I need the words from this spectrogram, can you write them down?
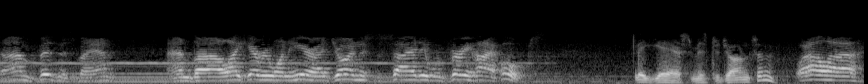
I'm a businessman, and uh, like everyone here, I joined the society with very high hopes. Uh, yes, Mr. Johnson. Well, uh,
